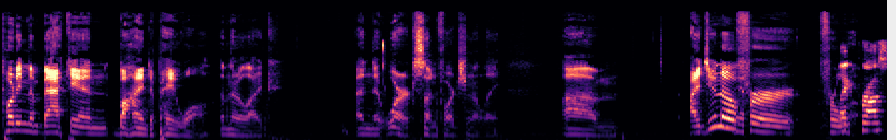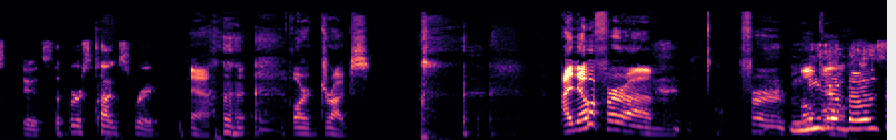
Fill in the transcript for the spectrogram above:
putting them back in behind a paywall, and they're like, and it works, unfortunately. Um, I do know Yeah. for for Like prostitutes, the first tug's free. Yeah, or drugs. I know for um for mobile. Neither of those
